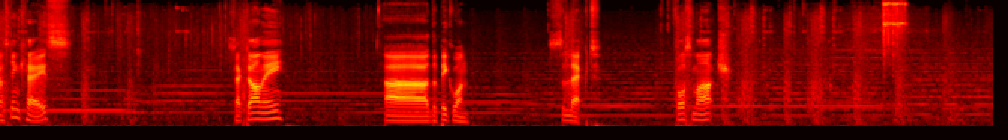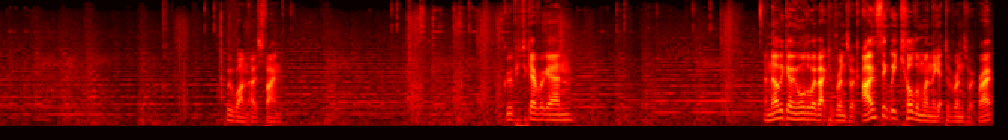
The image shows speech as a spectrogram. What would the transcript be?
Just in case. Select army. Uh, the big one. Select. Force march. We won. Oh, it's fine. Group you together again. And now we're going all the way back to Brunswick. I think we kill them when they get to Brunswick, right?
